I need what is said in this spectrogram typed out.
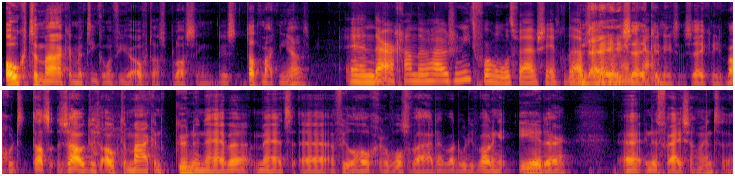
ook te maken met 10,4 overdrachtsbelasting. Dus dat maakt niet uit. En daar gaan de huizen niet voor 175.000 euro. Nee, zeker aan. niet, zeker niet. Maar goed, dat zou dus ook te maken kunnen hebben met eh, een veel hogere boswaarde, waardoor die woningen eerder eh, in het vrije segment, eh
